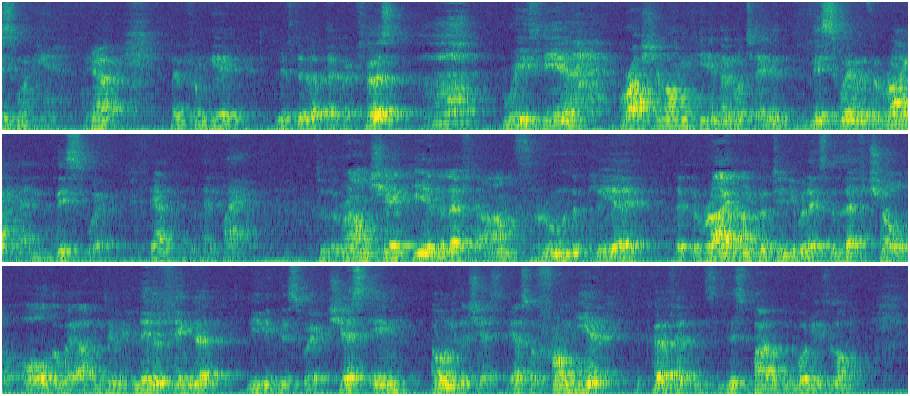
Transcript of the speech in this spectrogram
this one here. Yeah. Then from here, lift it up that way. First, breathe here, brush along here, and then rotate it this way with the right hand. This way. Yeah. That way to the round shape here the left arm through the plie. Let the right arm continue, relax the left shoulder all the way up until your little finger leading this way. Chest in, only the chest. Yeah, so from here, the curve happens, this part of the body is long.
